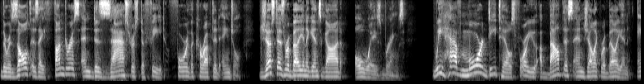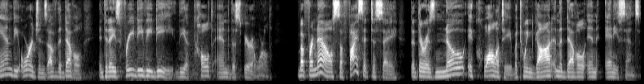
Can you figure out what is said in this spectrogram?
The result is a thunderous and disastrous defeat for the corrupted angel, just as rebellion against God always brings. We have more details for you about this angelic rebellion and the origins of the devil in today's free DVD, The Occult and the Spirit World. But for now, suffice it to say that there is no equality between God and the devil in any sense.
